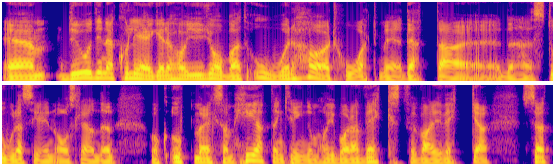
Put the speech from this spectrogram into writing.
Ehm, du och dina kollegor har ju jobbat oerhört hårt med detta, eh, den här stora serien avslöjanden och uppmärksamheten kring dem har ju bara växt för varje vecka. Så att,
